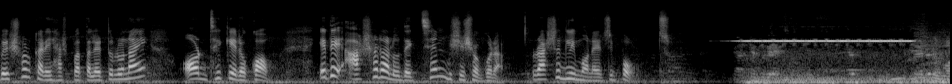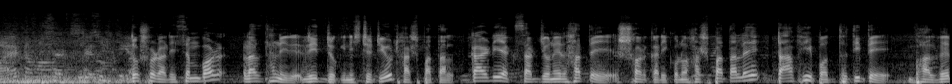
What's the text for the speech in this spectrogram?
বেসরকারি হাসপাতালের তুলনায় অর্ধেকেরও কম। এতে আশার আলো দেখছেন বিশেষজ্ঞরা। রাশেদ লিমনের রিপোর্ট। দোসরা ডিসেম্বর, রাজধানীর হৃদরোগ ইনস্টিটিউট হাসপাতাল। কার্ডিয়াক সার্জনের হাতে সরকারি কোনো হাসপাতালে টাভি পদ্ধতিতে ভালভের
